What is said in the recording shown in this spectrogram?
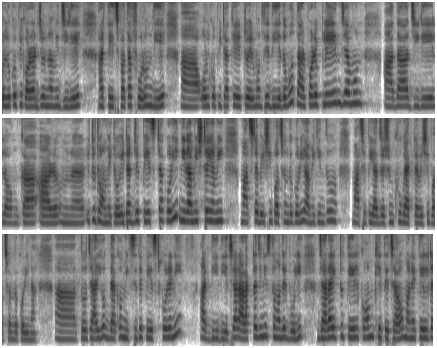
ওলকপি করার জন্য আমি জিরে আর তেজপাতা ফোড়ন দিয়ে ওলকপিটাকে একটু এর মধ্যে দিয়ে দেবো। তারপরে প্লেন যেমন আদা, জিরে, লঙ্কা আর একটু টমেটো, এটার যে পেস্টটা করি, নিরামিষটাই আমি মাছটা বেশি পছন্দ করি। আমি কিন্তু মাছে পেঁয়াজ, রসুন খুব একটা বেশি পছন্দ করি না। তো যাই হোক দেখো মিক্সিতে পেস্ট করে নিই। আর দিয়ে দিয়েছি। আর আরেকটা জিনিস তোমাদের বলি, যারা একটু তেল কম খেতে চাও মানে তেলটা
